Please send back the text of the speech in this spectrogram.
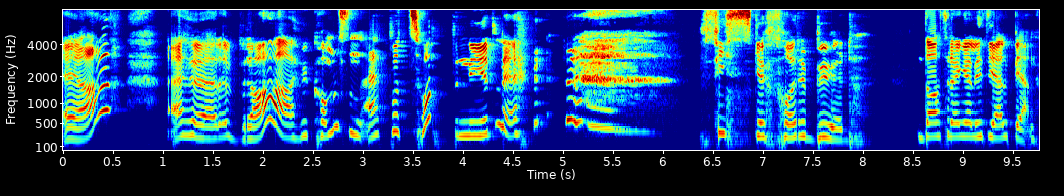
Ja? Jeg hører bra. Hukommelsen er på topp. Nydelig. Fiskeforbud. da trenger jeg litt hjelp igjen.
